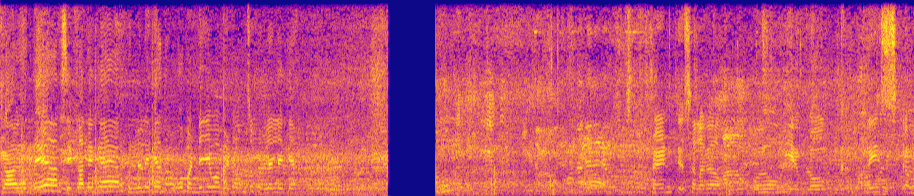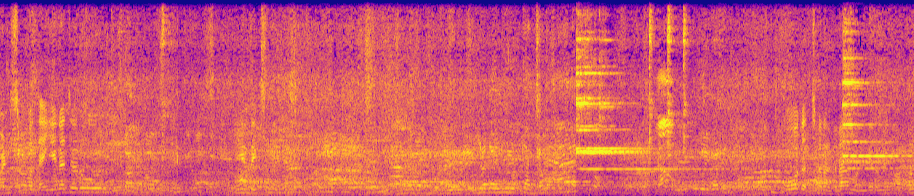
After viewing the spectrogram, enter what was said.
सिक्का हैं यार सिक्का लेके आया यार खुले लेके आ वो पंडित जी वहाँ बैठा, उनसे खुले लेके आ फ्रेंड कैसा लगा आप लोगों को ये ब्लॉग प्लीज़ कमेंट्स में बताइएगा ज़रूर। ये देखिए। बहुत अच्छा लग रहा है मंदिर में यहाँ पर।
